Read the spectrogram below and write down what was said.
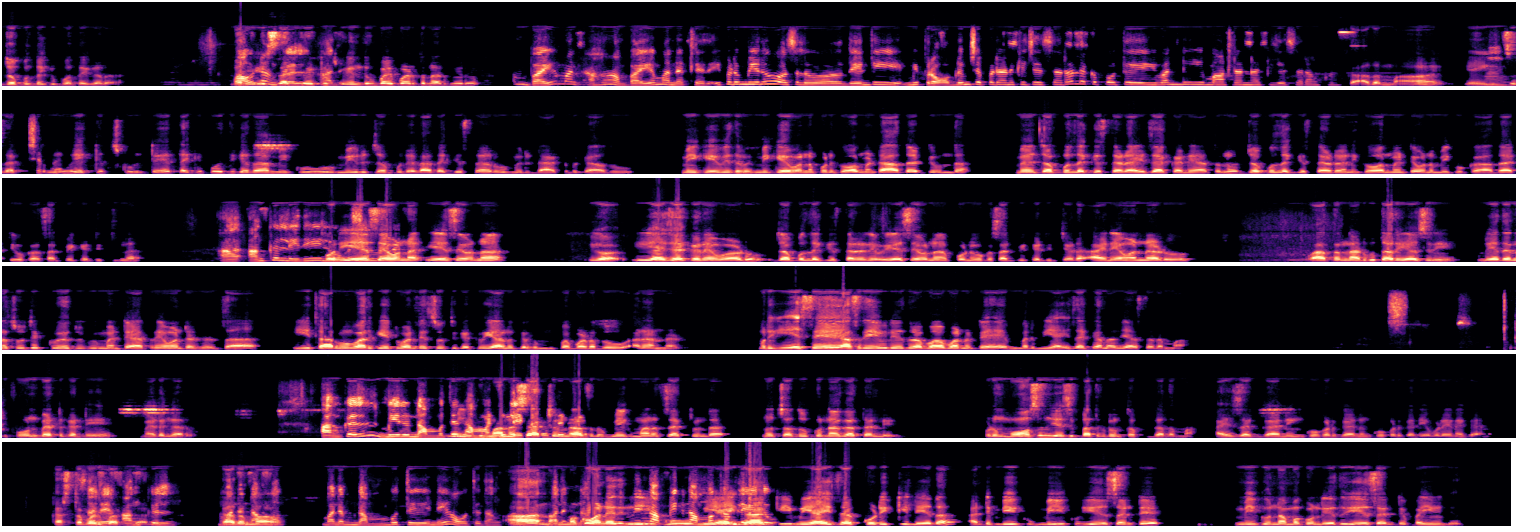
జబ్బులు తగ్గిపోతాయి! మరి ఎయిడ్స్. రక్తం అది ఎందుకు భయపడుతున్నారు మీరు? భయం అన్ అహా! భయం అనట్లేదు. ఇప్పుడు మీరు అసలు దేనికి మీ ప్రాబ్లమ్ చెప్పడానికి చేసారా? లేకపోతే ఇవన్నీ మాట్లాడడానికి చేసారా అంకుల్? కాదమ్మా. హ్మ్. ఎయిడ్స్ రక్తము చెప్పండి. ఎక్కించుకుంటే తగ్గిపోద్ది గదా! మీకు. మీరు జబ్బులెలా తగ్గిస్తారు? మీరు డాక్టర్ కాదు. మీకే విధమ హ్మ్. మీకేమన్నా పోనీ గవర్నమెంట్ అథారిటీ ఉందా? మేము జబ్బులు తగ్గిస్తాడు ఐజాక్ అనే అతను జబ్బులు తగ్గిస్తాడు అని గవర్నమెంట్ ఏమన్నా మీకు ఒక అథారిటీ ఒక సర్టిఫికేట్ ఇచ్చిందా? అంకుల్ ఇది ఏసేమన్నా ఏసేమన్నా ఇగో ఈ ఐజాక్ అనేవాడు జబ్బులు తగ్గిస్తాడని ఏసేమన్నా పోనీ ఒక సర్టిఫికేట్ ఇచ్చాడు? ఆయన ఏమన్నాడు? అతన్ని అడుగుతారు యేసుని. ఏదైనా సూచక క్రియ చూపిమంటే అతను ఏమంటాడు తెలుసా? ఈ తరం వారికి ఎటువంటి సూచక క్రియ అనుగ్రహింపబడదు అని అన్నాడు. మరి ఏసే అసలు ఏమి లేదురా బాబు అనంటే మరి మీ ఐజాక్ ఎలా చేస్తాడమ్మా? ఫోన్ పెట్టకండి మేడం గారు. అంకుల్ మీరు నమ్మితే మనస్సాక్షి ఉందా. అసలు? మీకు మనస్సాక్షి ఉందా? నువ్వు చదువుకున్నావుగా తల్లి. ఇప్పుడు మోసం చేసి బతకడం తప్పు కదమ్మా. ఐజాక్ గాని ఇంకొకటి గాని ఇంకొకటి గాని ఎవడైనా గాని. కష్టపడి అంకుల్ కాదమ్మా. మనం నమ్మితేనే అవుతుంది అంకుల్. ఆ నమ్మకం అనేది నీకు మీ ఐజాక్కి మీ ఐజాక్ కొడుక్కి లేదా? అంటే మీకు మీకు యేసు అంటే మీకు నమ్మకం లేదు యేసు అంటే భయం లేదు.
